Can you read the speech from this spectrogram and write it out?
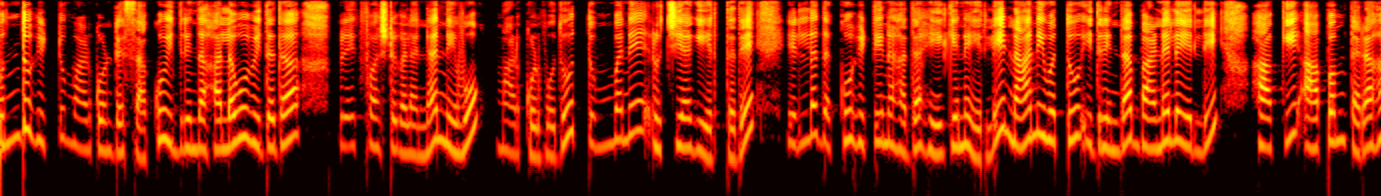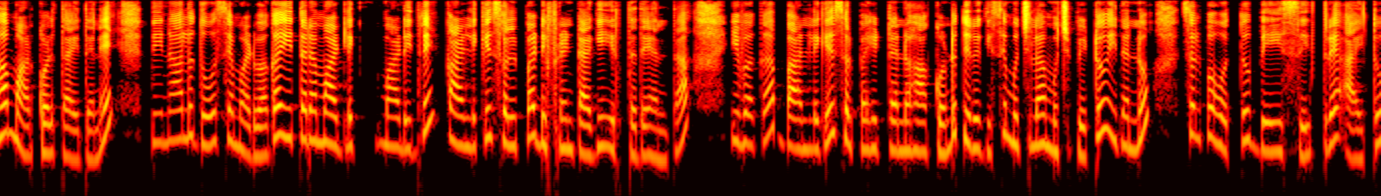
ಒಂದು ಹಿಟ್ಟು ಮಾಡಿಕೊಂಡ್ರೆ ಸಾಕು. ಇದರಿಂದ ಹಲವು ವಿಧದ ಬ್ರೇಕ್ಫಾಸ್ಟ್ಗಳನ್ನು ನೀವು ಮಾಡ್ಕೊಳ್ಬೋದು. ತುಂಬಾ ರುಚಿಯಾಗಿ ಇರ್ತದೆ. ಎಲ್ಲದಕ್ಕೂ ಹಿಟ್ಟಿನ ಹದ ಹೇಗೇ ಇರಲಿ, ನಾನಿವತ್ತು ಇದರಿಂದ ಬಾಣಲೆಯಲ್ಲಿ ಹಾಕಿ ಆಪಂ ತರಹ ಮಾಡ್ಕೊಳ್ತಾ ಇದ್ದೇನೆ. ದಿನಾಲು ದೋಸೆ ಮಾಡುವಾಗ ಈ ಥರ ಮಾಡ್ಲಿಕ್ಕೆ ಮಾಡಿದರೆ ಕಾಣಲಿಕ್ಕೆ ಸ್ವಲ್ಪ ಡಿಫ್ರೆಂಟಾಗಿ ಇರ್ತದೆ ಅಂತ. ಇವಾಗ ಬಾಣಲೆಗೆ ಸ್ವಲ್ಪ ಹಿಟ್ಟನ್ನು ಹಾಕ್ಕೊಂಡು ತಿರುಗಿಸಿ ಮುಚ್ಚಲ ಮುಚ್ಚಿಬಿಟ್ಟು ಇದನ್ನು ಸ್ವಲ್ಪ ಹೊತ್ತು ಬೇಯಿಸಿದರೆ ಆಯಿತು.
